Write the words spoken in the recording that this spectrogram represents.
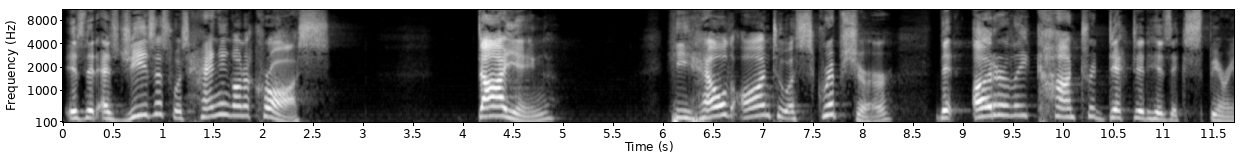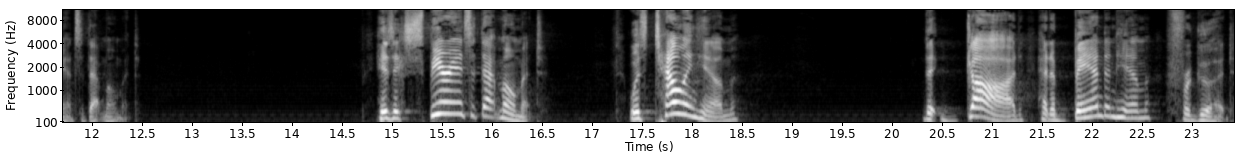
is that as Jesus was hanging on a cross, dying, he held on to a scripture that utterly contradicted his experience at that moment. His experience at that moment was telling him that God had abandoned him for good.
